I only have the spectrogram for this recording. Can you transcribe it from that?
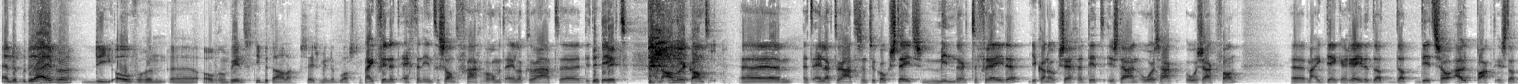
En de bedrijven die over een, eh, over een winst, die betalen steeds minder belasting. Maar ik vind het echt een interessante vraag waarom het electoraat eh, dit, Dit pikt. Aan de andere kant, ehm, het electoraat is natuurlijk ook steeds minder tevreden. Je kan ook zeggen, dit is daar een oorzaak, oorzaak van. Eh, maar ik denk een reden dat, dat dit zo uitpakt, is dat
